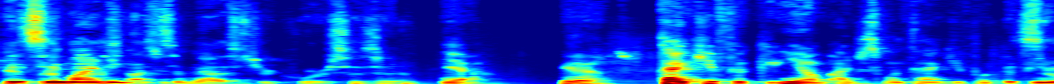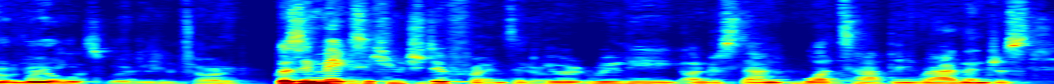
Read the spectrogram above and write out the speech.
It's a reminding mas- us. It's a of that. master course, isn't it? Yeah. Yeah. Thank you for, you know, I just want to thank you for It's keeping reminding us. available at any time. Because it makes a huge difference if you really understand what's happening rather than just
